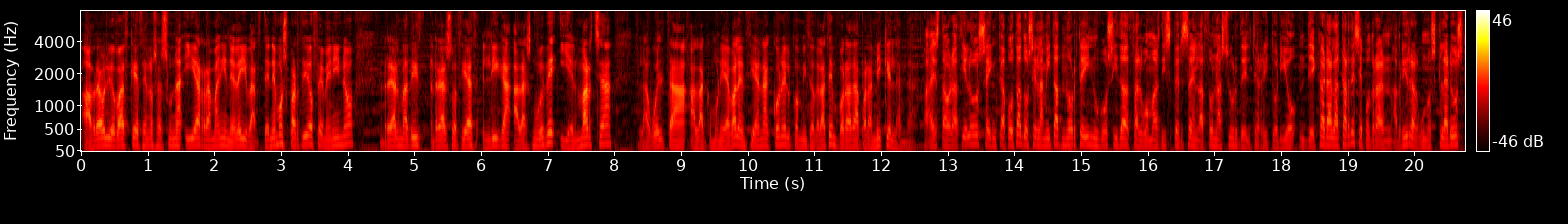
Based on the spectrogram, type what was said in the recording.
a Braulio Vázquez en Osasuna y a Ramani en el Eibar. Tenemos partido femenino, Real Madrid, Real Sociedad, Liga a las 9 y en marcha la vuelta a la comunidad valenciana con el comienzo de la temporada para Mikel Landa. A esta hora cielos encapotados en la mitad norte y nubosidad algo más dispersa en la zona sur del territorio. De cara a la tarde se podrán abrir algunos claros,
